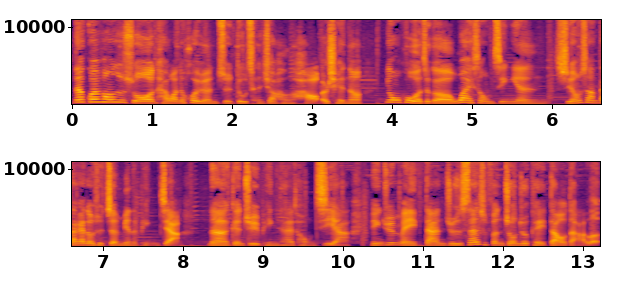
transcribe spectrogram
那官方是说，台湾的会员制度成效很好，而且呢，用户的这个外送经验使用上大概都是正面的评价。那根据平台统计啊，平均每单就是三十分钟就可以到达了，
